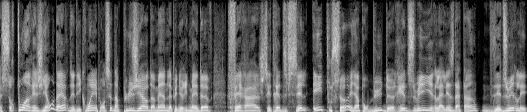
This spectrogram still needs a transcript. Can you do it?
euh, surtout en région. D'ailleurs, a des coins, on le sait, dans plusieurs domaines, la pénurie de main-d'œuvre fait rage, c'est très difficile. Et tout ça ayant pour but de réduire la liste d'attente, réduire les,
